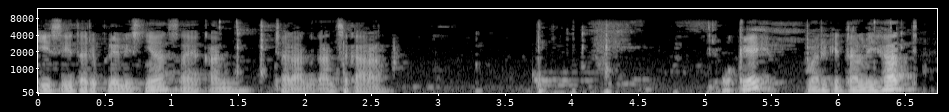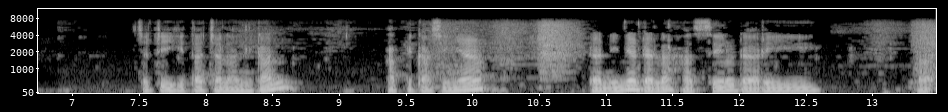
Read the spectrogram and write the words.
isi dari playlistnya saya akan jalankan sekarang. Oke mari kita lihat. Jadi kita jalankan aplikasinya dan ini adalah hasil dari uh,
